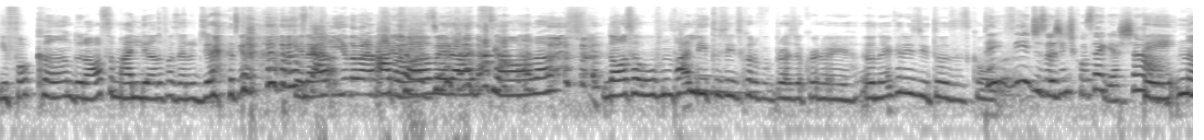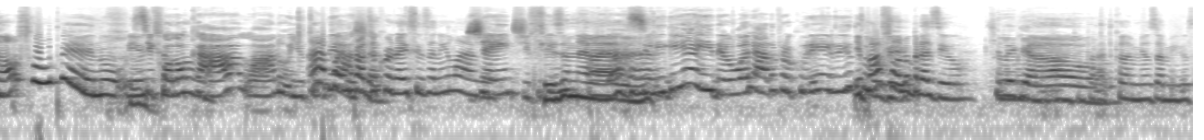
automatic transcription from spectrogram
E focando, nossa, malhando, fazendo dieta. Porque, né, linda, a câmera adiciona. Nossa, houve um palito, gente, quando eu fui pro Project Cornway. Eu nem acredito às vezes como... Tem vídeos, a gente consegue achar? Tem. Não, super. No Se YouTube. colocar lá no YouTube, Ah, põe acha. Project Cornway Season 11. Gente, Season 11. Se liguem aí, dê uma olhada, procurem aí no YouTube. E passou no Brasil. Que engano, legal. temporada que ela- meus amigos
